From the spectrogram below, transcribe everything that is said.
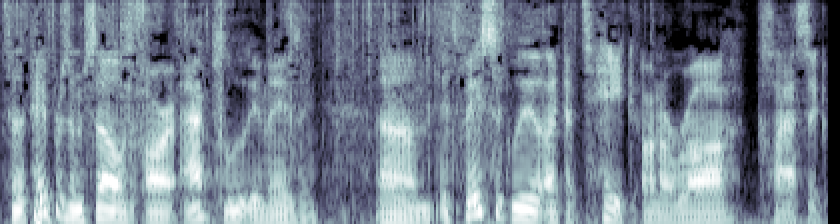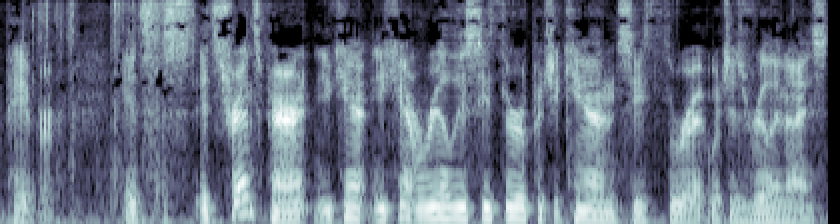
So the papers themselves are absolutely amazing. Um, it's basically like a take on a raw classic paper it's it's transparent. You can't you can't really see through it, but you can see through it, which is really nice.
